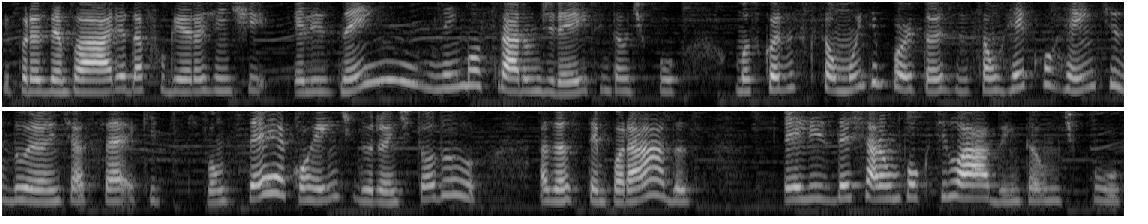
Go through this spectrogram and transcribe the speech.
E, por exemplo, a área da fogueira, a gente. Eles nem, nem mostraram direito. Então, tipo, umas coisas que são muito importantes e são recorrentes durante a série. Que, que vão ser recorrentes durante todas as temporadas, eles deixaram um pouco de lado. Então, tipo,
